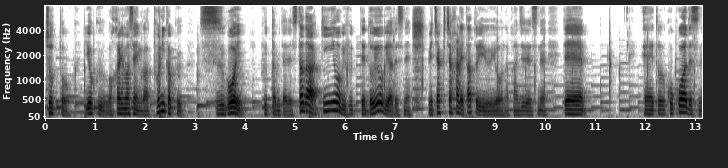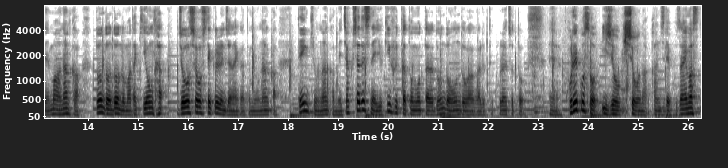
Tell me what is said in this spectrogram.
ちょっとよく分かりませんがとにかくすごい降ったみたいです。ただ金曜日降って土曜日はですねめちゃくちゃ晴れたというような感じでですね。でえーと、ここはですねまあなんかどんどんどんどんまた気温が 上昇してくるんじゃないかってもうなんか天気もなんかめちゃくちゃですね。雪降ったと思ったらどんどん温度が上がるってこれはちょっと、えー、これこそ異常気象な感じでございます。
